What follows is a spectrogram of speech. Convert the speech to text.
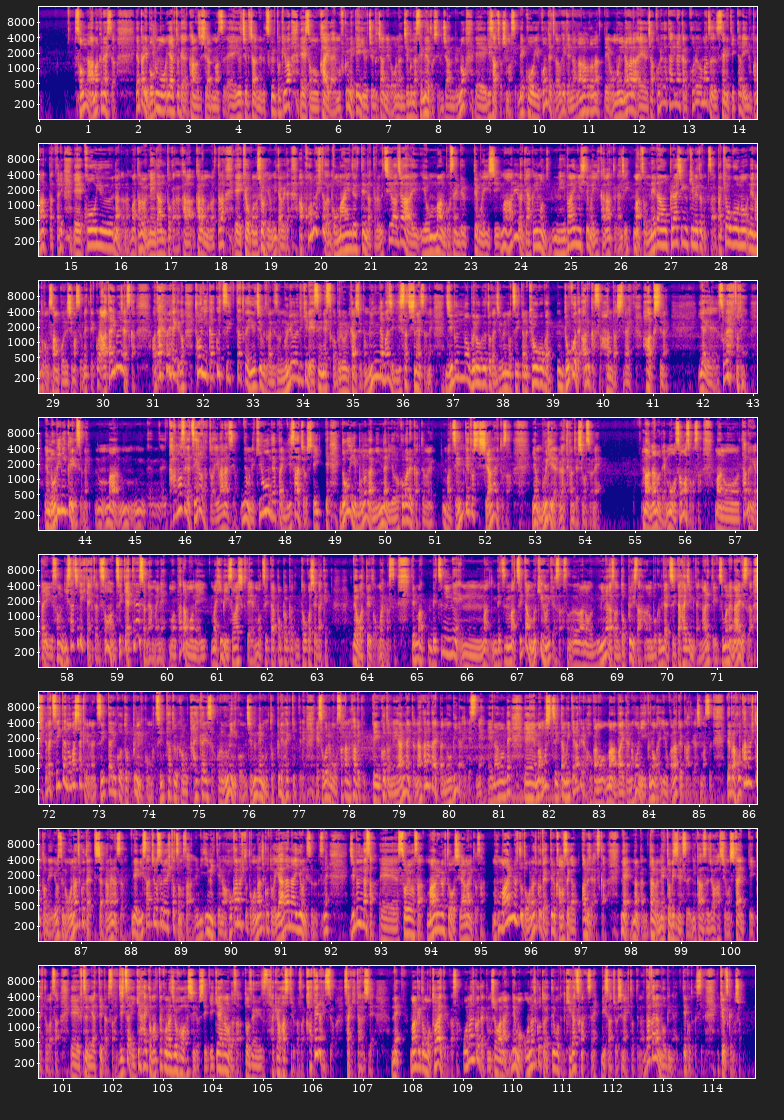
そんな甘くないですよ。やっぱり僕もやるときは必ず調べます。えー、YouTube チャンネル作るときは、えー、その海外も含めて YouTube チャンネルを自分が攻めようとしてるジャンルの、えー、リサーチをします。で、こういうコンテンツが受けてな、るほどなって思いながら、えー、じゃあこれが足りないからこれをまず攻めていったらいいのかなだったり、えー、こういう、なんだろうまあ、例えば値段とかが絡むのだったら、えー、競合の商品を見た上で、あ、この人が5万円で売ってるんだったら、うちはじゃあ4万5千円で売ってもいいし、まあ、あるいは逆にもう2倍にしてもいいかなって感じ。まあ、その値段をプライシング決めときもさ、やっぱ競合の値段とかも参考にしますよねって。これ当たり前じゃないですか。当たり前だけど、とにかく Twitter とか YouTube とかにその無料でできる SNS とかブログに関して言うとみんなマジリサーチしないですよね。自分のブログとか自分の Twitter の競合がどこであるかすら判断してない、把握してない。いやいやそれだとね、いや伸びにくいですよね。まあ、可能性がゼロだとは言わないですよ。でもね、基本でやっぱりリサーチをしていって、どういうものがみんなに喜ばれるかっていうのをね、まあ、前提として知らないとさ、いや、無理だよなって感じがしますよね。まあ、なので、もうそもそもさ、まあ、あの、多分やっぱりそのリサーチできた人ってそもそもツイッターやってないですよね、あんまりね。もうただもうね、まあ、日々忙しくて、もうツイッターポップポップ投稿してるだけ。で終わってると思います。で、まあ別にね、うん、まあ別にまあツイッターも向き不向きはさ、そのあのみんながそのどっぷりさ、あの僕みたいなツイッター配信みたいになれているつもりはないですが、やっぱりツイッター伸ばしたければね、ツイッターにこうどっぷりね、こうツイッターというこの大会ですよ、この海にこう自分でもどっぷり入っていってね、そこでもうお魚食べてっていうことをね、やらないとなかなかやっぱ伸びないですね。えなので、えー、まあもしツイッター向いてなければ他のまあ媒体の方に行くのがいいのかなという感じがします。で、やっぱ他の人とね、要するに同じことやってちゃダメなんですよ。で、リサーチをする一つのさ、意味っていうのは他の人と同じことをやらないようにするんですね。自分がさ、えー、それをさ、周りの人を知らないとさ、周りの人と同じことやってる可能性があるじゃないですか。ね、なんか、例えばネットビジネスに関する情報発信をしたいって言った人がさ、えー、普通にやってたらさ、実は池杯と全く同じ情報発信をしていて、池杯の方がさ、当然先を走ってるからさ、勝てないんですよ。さっき言った話で。ね、マーケットも捉えてるからさ、同じことやってもしょうがない。でも、同じことをやってることに気がつかないですね。リサーチをしない人ってのは。だから伸びないっていうことです。気をつけましょう。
